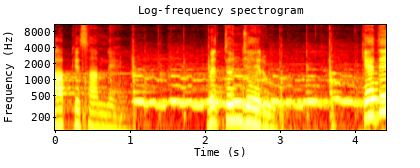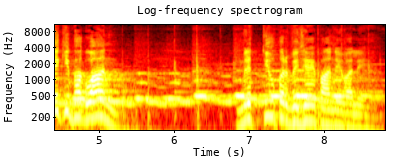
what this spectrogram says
आपके सामने है। मृत्युंजय रूप। कहते हैं कि भगवान मृत्यु पर विजय पाने वाले हैं।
